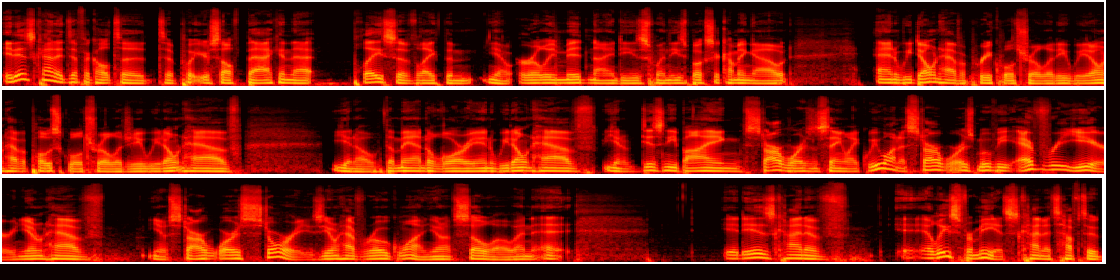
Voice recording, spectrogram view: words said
it is kind of difficult to to put yourself back in that place of like the you know early mid 90s when these books are coming out and we don't have a prequel trilogy we don't have a postquel trilogy we don't have you know the mandalorian we don't have you know disney buying star wars and saying like we want a star wars movie every year and you don't have you know star wars stories you don't have rogue one you don't have solo and uh, it is kind of at least for me it's kind of tough to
